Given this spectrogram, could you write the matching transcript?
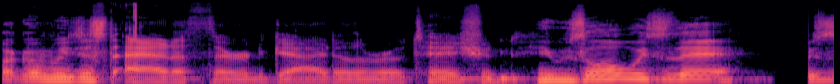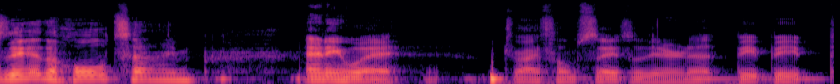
Fucking we just add a third guy to the rotation. He was always there. He was there the whole time. Anyway, drive home safely, the internet. Beep beep.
